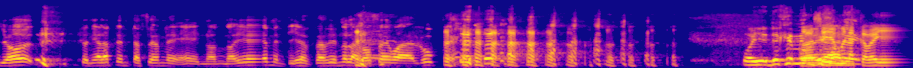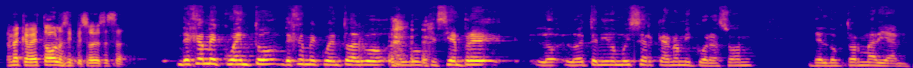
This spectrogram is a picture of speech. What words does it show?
Yo tenía la tentación de, no, no hay mentira, estás viendo la Rosa de Guadalupe. Oye, déjeme... ya me la acabé, ya me acabé todos los episodios esa. Déjame cuento, déjame cuento algo, algo que siempre lo, lo he tenido muy cercano a mi corazón del doctor Mariano.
